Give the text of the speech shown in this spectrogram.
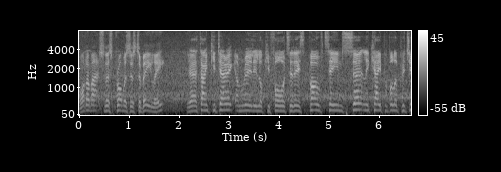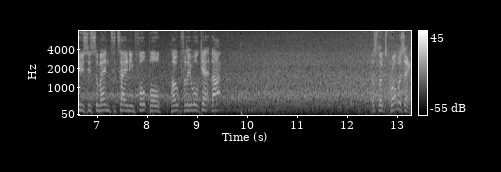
What a match this promises to be, Lee. Yeah, thank you, Derek. I'm really looking forward to this. Both teams certainly capable of producing some entertaining football. Hopefully we'll get that. This looks promising.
